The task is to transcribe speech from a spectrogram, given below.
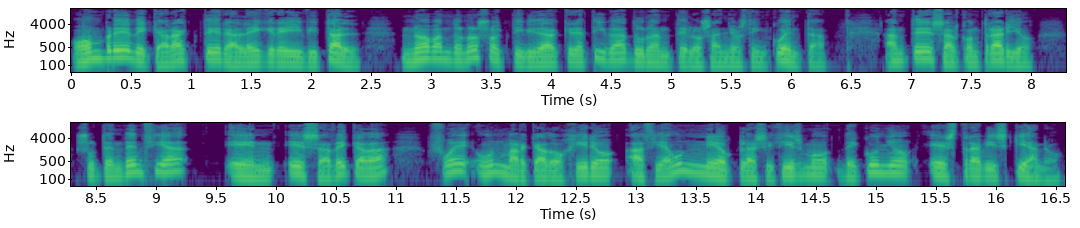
Hombre de carácter alegre y vital, no abandonó su actividad creativa durante los años 50. Antes, al contrario, su tendencia en esa década fue un marcado giro hacia un neoclasicismo de cuño estravisquiano.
